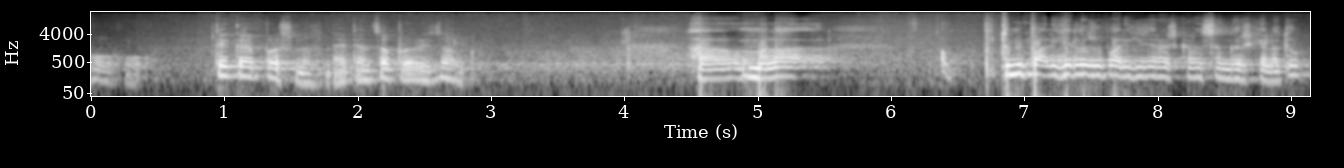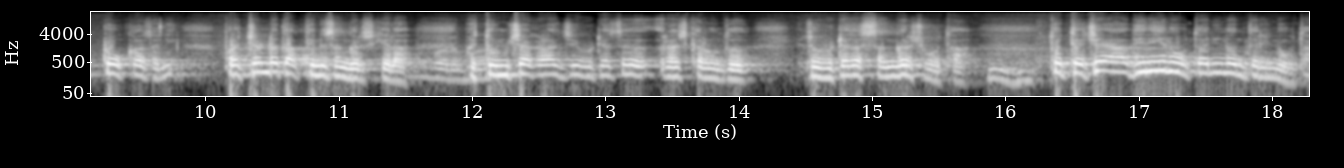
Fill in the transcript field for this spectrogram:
हो हो. ते काय प्रश्नच नाही त्यांचा प्रवेश झाला. मला तुम्ही पालिकेतला जो पालिकेच्या राजकारणात संघर्ष केला तो टोकाच आणि प्रचंड ताकदीने संघर्ष केला. म्हणजे तुमच्या काळात जे विट्याचं राजकारण होतं जो विट्याचा संघर्ष होता तो त्याच्या आधीही नव्हता आणि नंतरही नव्हता.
